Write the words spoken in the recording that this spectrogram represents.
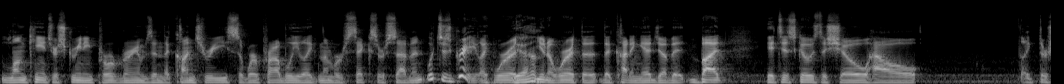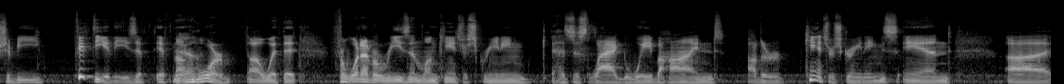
lung cancer screening programs in the country. So we're probably like number six or seven, which is great. Like we're at, yeah. you know we're at the the cutting edge of it. But it just goes to show how like there should be 50 of these, if if not yeah. more, uh, with it. For whatever reason, lung cancer screening has just lagged way behind other cancer screenings and uh,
